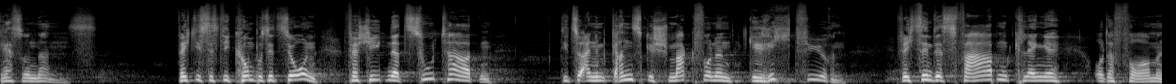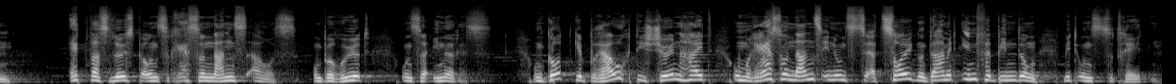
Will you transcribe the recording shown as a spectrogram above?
Resonanz. Vielleicht ist es die Komposition verschiedener Zutaten, die zu einem ganz geschmackvollen Gericht führen. Vielleicht sind es Farben, Klänge oder Formen. Etwas löst bei uns Resonanz aus und berührt unser Inneres. Und Gott gebraucht die Schönheit, um Resonanz in uns zu erzeugen und damit in Verbindung mit uns zu treten.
